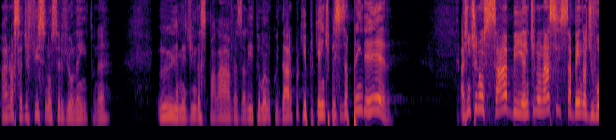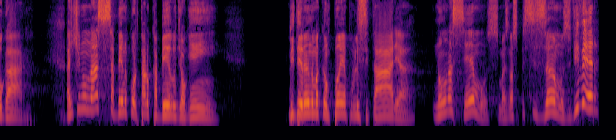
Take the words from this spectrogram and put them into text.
ah, nossa, é difícil não ser violento, né? Ui, medindo as palavras ali, tomando cuidado, porque porque a gente precisa aprender. A gente não sabe, a gente não nasce sabendo advogar. A gente não nasce sabendo cortar o cabelo de alguém liderando uma campanha publicitária. Não nascemos, mas nós precisamos viver.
